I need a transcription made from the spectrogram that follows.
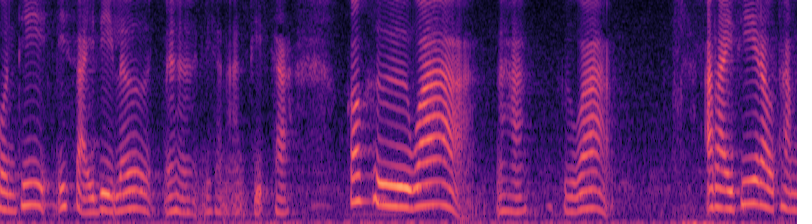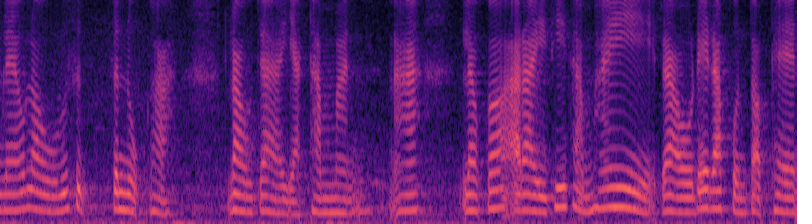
คนที่นิสัยดีเลิศนะฮะดิฉันอ่านผิดค่ะ ก็คือว่านะคะคือว่าอะไรที่เราทำแล้วเรารู้สึกสนุกค่ะ เราจะอยากทำมันนะคะแล้วก็อะไรที่ทำให้เราได้รับผลตอบแทน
